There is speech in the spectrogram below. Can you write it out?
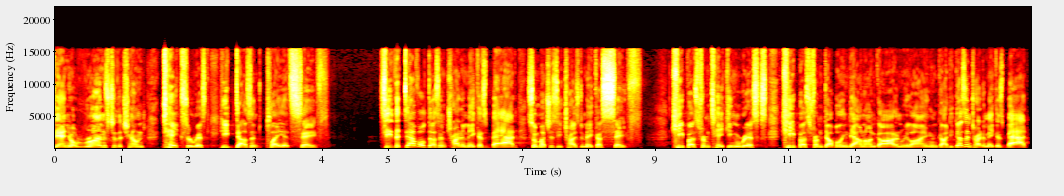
Daniel runs to the challenge, takes a risk. He doesn't play it safe. See, the devil doesn't try to make us bad so much as he tries to make us safe keep us from taking risks, keep us from doubling down on God and relying on God. He doesn't try to make us bad,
